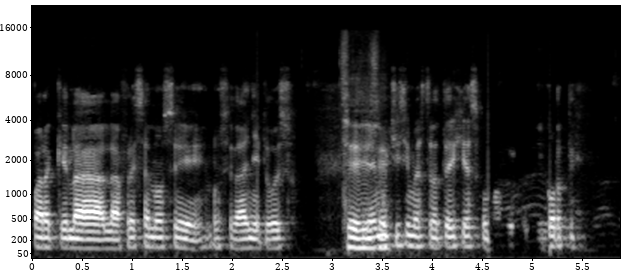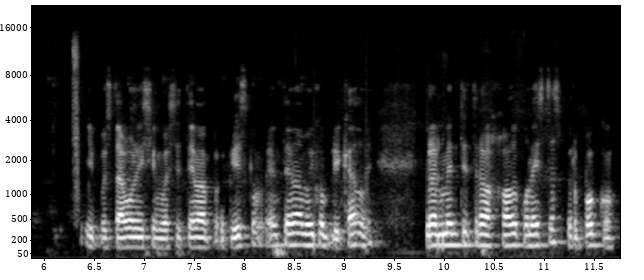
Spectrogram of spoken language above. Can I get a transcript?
para que la, la fresa no se, no se dañe y todo eso. Sí, hay sí. muchísimas estrategias como el corte. Y pues está buenísimo este tema porque es un tema muy complicado. ¿eh? Realmente he trabajado con estas, pero poco.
